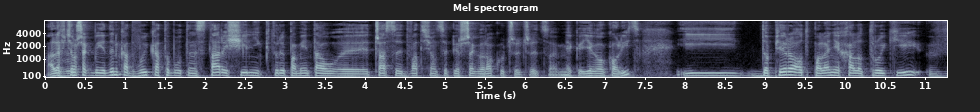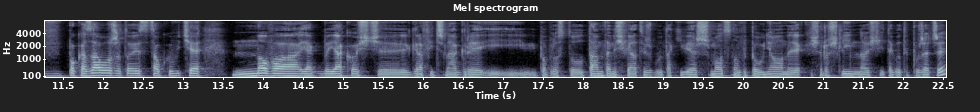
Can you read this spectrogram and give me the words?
ale mhm. wciąż jakby jedynka, dwójka to był ten stary silnik, który pamiętał y, czasy 2001 roku, czy, czy co, jego okolic i dopiero odpalenie Halo trójki pokazało, że to jest całkowicie nowa jakby jakość y, graficzna gry i, i, po prostu tamten świat już był taki, wiesz, mocno wypełniony, jakaś roślinność i tego typu rzeczy.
